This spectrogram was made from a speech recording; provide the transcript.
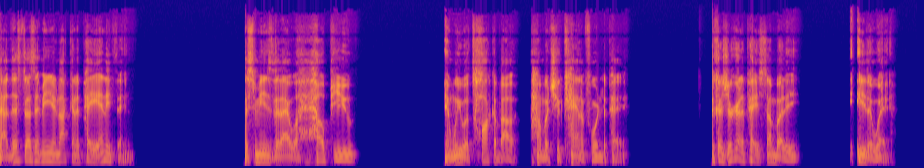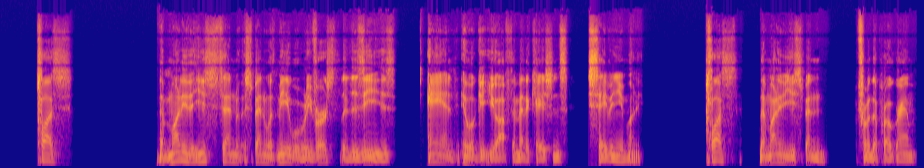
Now, this doesn't mean you're not going to pay anything. This means that I will help you and we will talk about how much you can afford to pay. Because you're going to pay somebody either way. Plus, the money that you spend, spend with me will reverse the disease and it will get you off the medications, saving you money. Plus, the money that you spend from the program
